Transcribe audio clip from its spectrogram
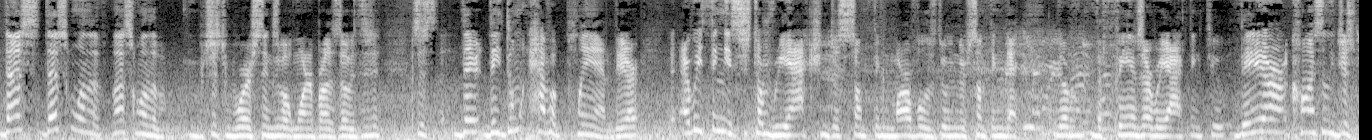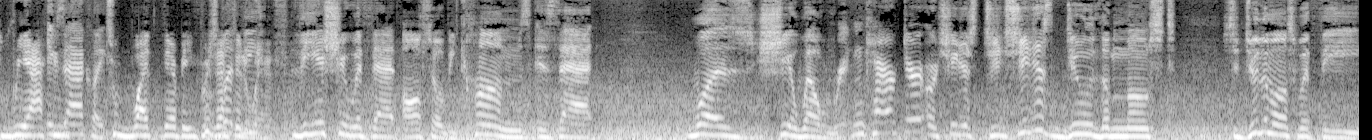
that's that's one of the, that's one of the just worst things about Warner Brothers. Though, is just they they don't have a plan. They're everything is just a reaction to something Marvel is doing or something that the, the fans are reacting to. They are constantly just reacting Exactly. to what they're being presented the, with. the issue with that also becomes is that was she a well-written character or she just did she just do the most to do the most with the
